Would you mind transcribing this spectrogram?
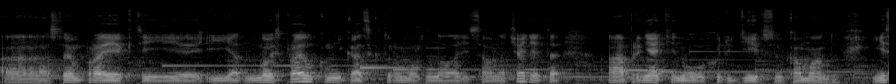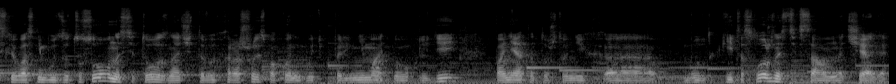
э, в своем проекте. И, и одно из правил коммуникации, которое можно наладить в самом начале, это о принятии новых людей в свою команду. Если у вас не будет затусованности, то значит вы хорошо и спокойно будете принимать новых людей. Понятно то, что у них э, будут какие-то сложности в самом начале,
